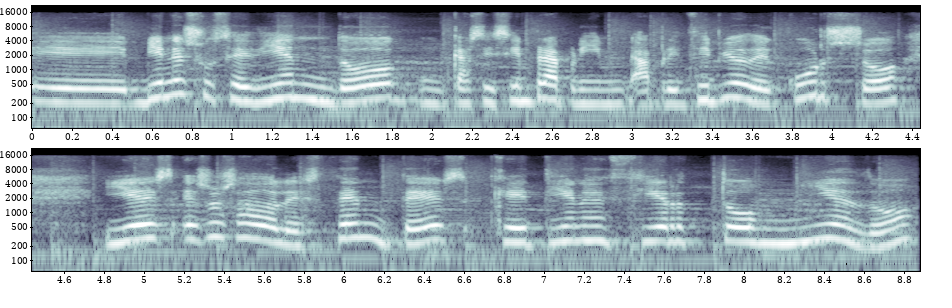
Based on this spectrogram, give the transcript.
eh, viene sucediendo casi siempre a, a principio de curso y es esos adolescentes que tienen cierto miedo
